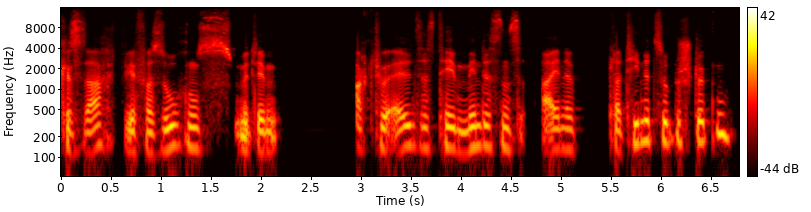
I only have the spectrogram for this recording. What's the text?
gesagt, wir versuchen es mit dem aktuellen System mindestens eine Platine zu bestücken.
